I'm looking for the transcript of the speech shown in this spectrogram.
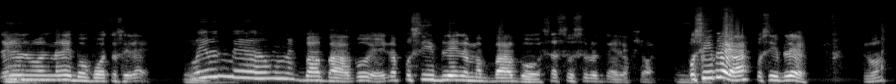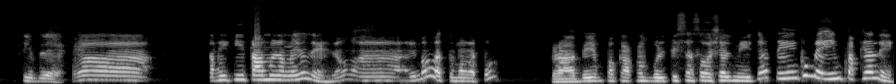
Dahil Mm. naman na boboto sila eh. Mm. Ngayon merong nagbabago eh, na posible na magbago sa susunod na eleksyon. Mm. Posible ha, posible. No? Posible. Kaya nakikita mo na ngayon eh, no? Ah, halimbawa, itong mga to, grabe yung pagkakagulpi sa social media. Tingin ko may impact yan eh.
